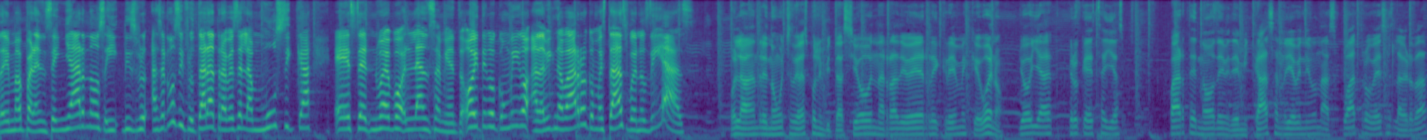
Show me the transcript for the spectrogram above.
tema para enseñarnos y hacernos disfrutar a través de la música este nuevo lanzamiento. Hoy tengo conmigo a David Navarro. ¿Cómo estás? Buenos días. Hola André, no, muchas gracias por la invitación a Radio R. Créeme que, bueno, yo ya creo que esta ya es parte ¿no? de, mi casa, ¿no? ya he venido unas cuatro veces, la verdad.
